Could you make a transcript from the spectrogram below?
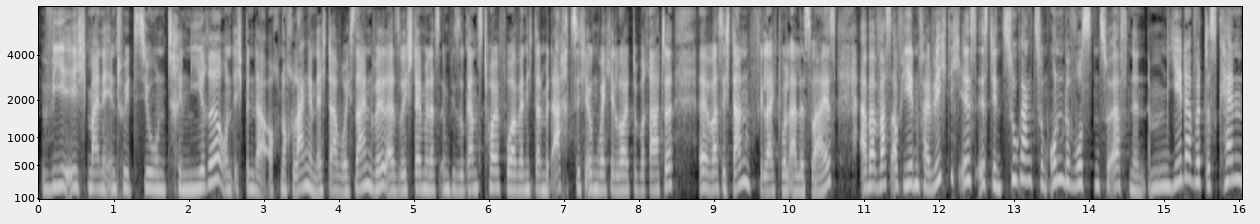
wie ich meine Intuition trainiere. Und ich bin da auch noch lange nicht da, wo ich sein will. Also ich stelle mir das irgendwie so ganz toll vor, wenn ich dann mit 80 irgendwelche Leute berate, äh, was ich dann vielleicht wohl alles weiß. Aber was auf jeden Fall wichtig ist, ist den Zugang zum Unbewussten zu öffnen. Ähm, Jeder wird das kennen,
